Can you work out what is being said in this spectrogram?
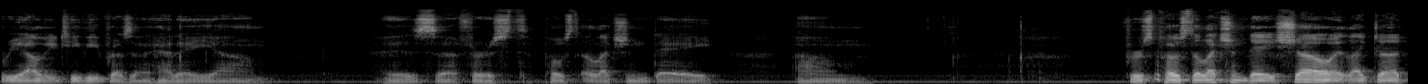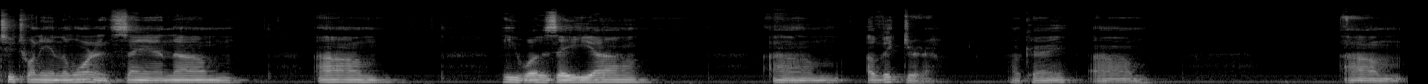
reality TV president had a um, his uh, first post election day. Um, First post election day show at like uh, two twenty in the morning, saying um, um, he was a uh, um, a victor. Okay. Um, um,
